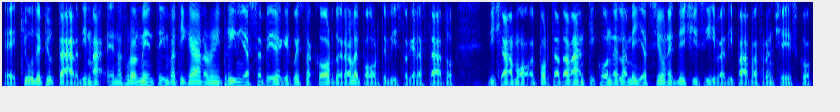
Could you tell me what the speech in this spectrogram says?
eh, chiude più tardi, ma eh, naturalmente in Vaticano erano i primi a sapere che questo accordo era alle porte visto che era stato diciamo, portato avanti con la mediazione decisiva di Papa Francesco.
